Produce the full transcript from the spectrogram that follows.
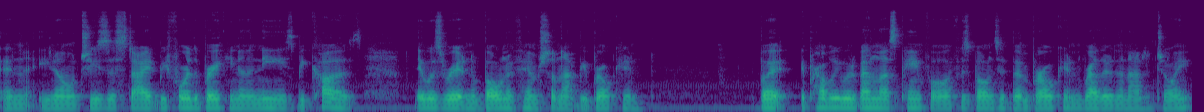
And, you know, Jesus died before the breaking of the knees because it was written, a bone of him shall not be broken. But it probably would have been less painful if his bones had been broken rather than out of joint.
